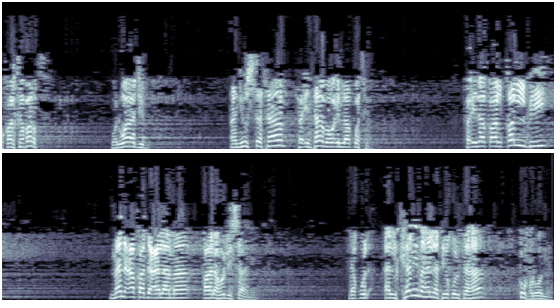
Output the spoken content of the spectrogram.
يقال كفرت. والواجب أن يستتاب فإن تاب وإلا قتل. فإذا قال قلبي من عقد على ما قاله لساني. يقول الكلمة التي قلتها كفر.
